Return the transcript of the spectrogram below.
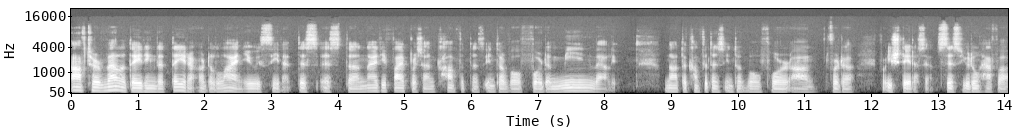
after validating the data or the line, you will see that this is the 95% confidence interval for the mean value, not the confidence interval for um, for the for each data set, since you don't have a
